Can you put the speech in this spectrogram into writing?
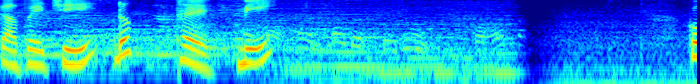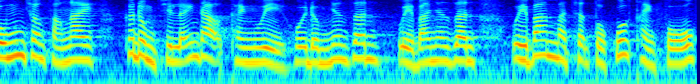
cả về trí, đức, thể, mỹ. Cũng trong sáng nay, các đồng chí lãnh đạo Thành ủy, Hội đồng nhân dân, Ủy ban nhân dân, Ủy ban Mặt trận Tổ quốc thành phố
